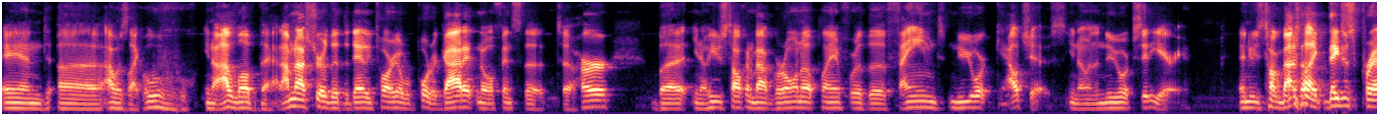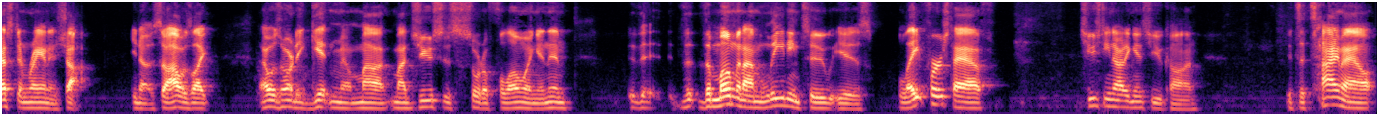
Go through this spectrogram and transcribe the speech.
And uh, I was like, "Ooh, you know, I love that." I'm not sure that the Daily Tar Heel reporter got it. No offense to, to her, but you know, he was talking about growing up playing for the famed New York Gauchos, you know, in the New York City area, and he was talking about like they just pressed and ran and shot, you know. So I was like, that was already getting my my, my juices sort of flowing, and then the, the the moment I'm leading to is late first half, Tuesday night against UConn. It's a timeout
